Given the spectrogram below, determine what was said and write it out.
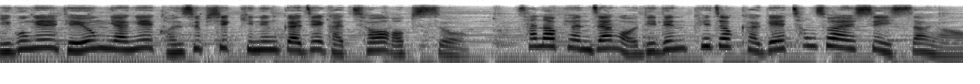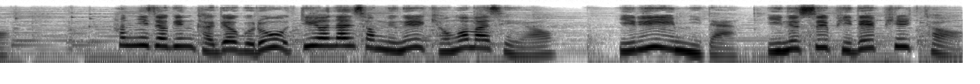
201 대용량의 건습식 기능까지 갖춰 업소, 산업 현장 어디든 쾌적하게 청소할 수 있어요. 합리적인 가격으로 뛰어난 성능을 경험하세요. 1위입니다. 이누스 비데 필터.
